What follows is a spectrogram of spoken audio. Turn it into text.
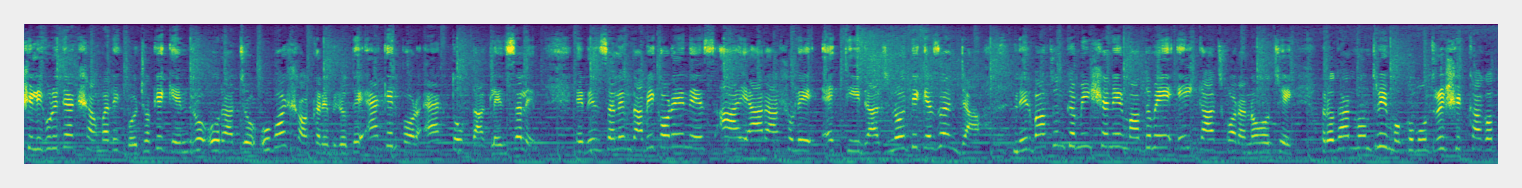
শিলিগুড়িতে এক সাংবাদিক বৈঠকে কেন্দ্র ও রাজ্য উভয় সরকারের বিরুদ্ধে একের পর এক তোপ দাগলেন সালেম। এদিন সালেম দাবি করেন এসআইআর আসলে একটি রাজনৈতিক এজেন্ডা। নির্বাচন কমিশনের মাধ্যমে এই কাজ করানো হচ্ছে। প্রধানমন্ত্রী মুখ্যমন্ত্রীর শিক্ষাগত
